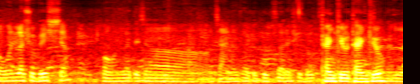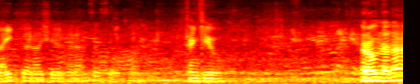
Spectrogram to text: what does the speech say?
पवनला शुभेच्छा. पवनला त्याच्या चॅनलसाठी खूप साऱ्या शुभेच्छा. Thank you thank you like करा शेअर करा आणि सबस्क्राईब करा. थँक्यू राहुल दादा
